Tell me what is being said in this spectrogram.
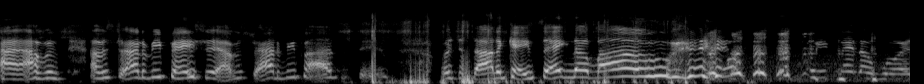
I, I, was I was trying to be patient. I was trying to be positive. But your daughter can't take no more. take no more.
